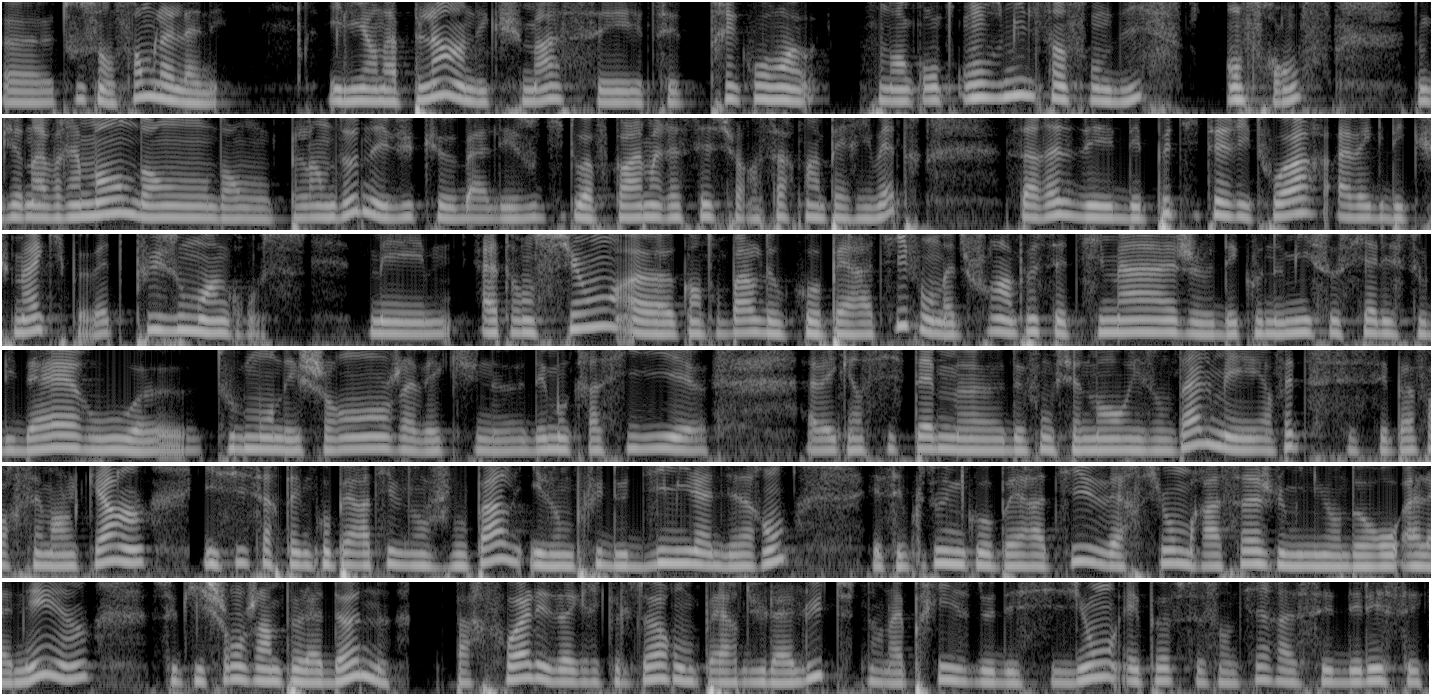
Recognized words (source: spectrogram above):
euh, tous ensemble à l'année. Il y en a plein, hein, des CUMA, c'est très courant. On en compte 11 510 en France. Donc il y en a vraiment dans, plein de zones et vu que bah, les outils doivent quand même rester sur un certain périmètre, ça reste des, petits territoires avec des CUMA qui peuvent être plus ou moins grosses. Mais attention, euh, quand on parle de coopérative, on a toujours un peu cette image d'économie sociale et solidaire où euh, tout le monde échange avec une démocratie, euh, avec un système de fonctionnement horizontal, mais en fait, c'est pas forcément le cas. Hein. Ici, certaines coopératives dont je vous parle, ils ont plus de 10 000 adhérents et c'est plutôt une coopérative version brassage de millions d'euros à l'année, hein, ce qui change un peu la donne. Parfois, les agriculteurs ont perdu la lutte dans la prise de décision et peuvent se sentir assez délaissés.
